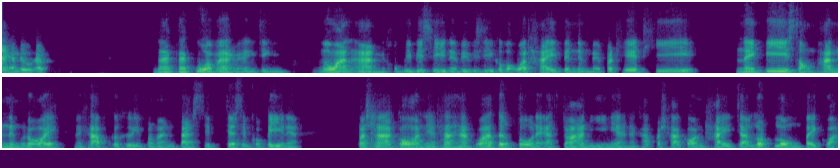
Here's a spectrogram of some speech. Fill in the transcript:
ร์กันดูครับน่าน่ากลัวมากนะจริง ๆ เมื่อวานอ่านของ BBC เนี่ย BBC ก็บอกว่าไทยเป็นหนึ่งในประเทศที่ในปี 2,100 นะครับ ก็คืออีกประมาณ 80-70 กว่าปีเนี่ย ประชากรเนี่ย ถ้าหากว่าเติบโตในอัตรานี้เนี่ยนะครับ ประชากรไทยจะลดลงไปกว่า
